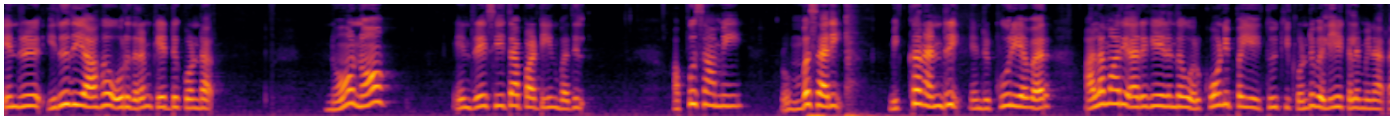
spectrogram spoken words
என்று இறுதியாக ஒரு தரம் கேட்டுக்கொண்டார் நோ நோ என்றே சீதா பாட்டியின் பதில். அப்புசாமி ரொம்ப சரி. மிக்க நன்றி என்று கூறியவர் அலமாரி அருகே இருந்த ஒரு கோணிப்பையை தூக்கி கொண்டு வெளியே கிளம்பினார்.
